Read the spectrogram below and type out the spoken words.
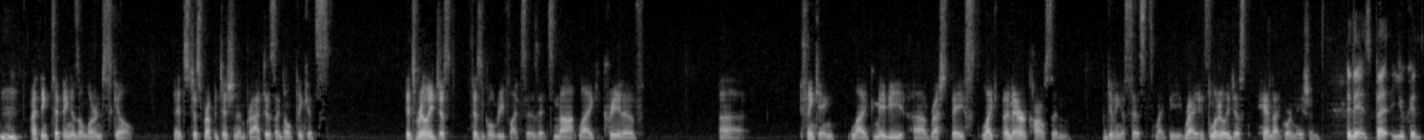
Mhm. I think tipping is a learned skill. It's just repetition and practice. I don't think it's it's really just physical reflexes. It's not like creative uh, thinking, like maybe uh, rush based, like an Erik Karlsson giving assists might be right. It's literally just hand eye coordination. It is, but you could.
